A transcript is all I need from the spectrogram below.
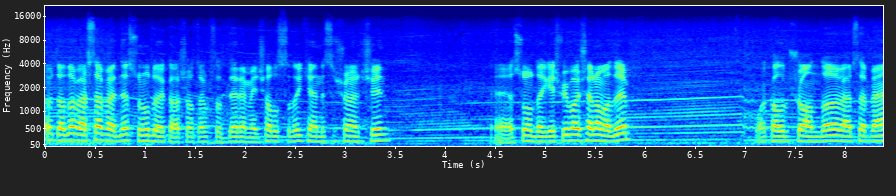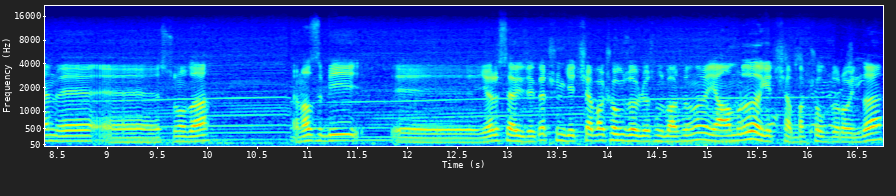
Ön tarafta Verstappen de Sunoda'ya karşı atak fırsatı denemeye çalışsa da kendisi şu an için e, Sunoda'ya geçmeyi başaramadı. Bakalım şu anda Verstappen ve e, Sunoda nasıl bir e, yarış sergileyecekler. Çünkü geçiş yapmak çok zor biliyorsunuz Barcelona'da ve yağmurda da geçiş yapmak çok zor oyunda.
